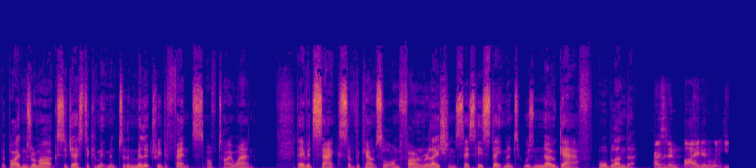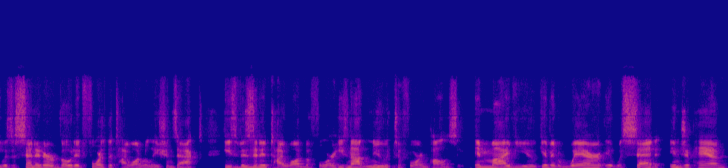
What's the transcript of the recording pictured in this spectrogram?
But Biden's remarks suggest a commitment to the military defense of Taiwan. David Sacks of the Council on Foreign Relations says his statement was no gaffe or blunder. President Biden, when he was a senator, voted for the Taiwan Relations Act. He's visited Taiwan before. He's not new to foreign policy. In my view, given where it was said in Japan,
